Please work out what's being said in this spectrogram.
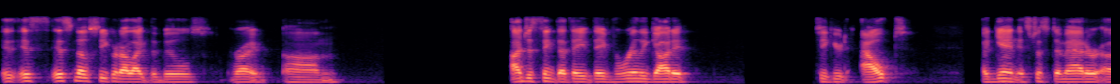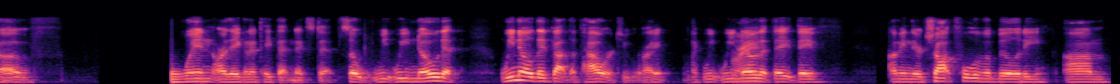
it, it's it's no secret I like the Bills, right? Um, I just think that they they've really got it figured out. Again, it's just a matter of when are they going to take that next step. So we we know that we know they've got the power to, right? Like we we know that they they've I mean they're chock full of ability. Um,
